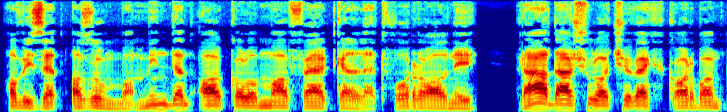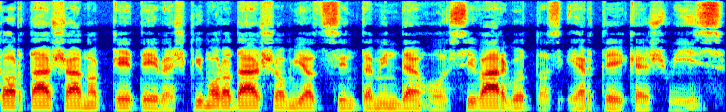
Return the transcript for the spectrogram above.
a vizet azonban minden alkalommal fel kellett forralni, ráadásul a csövek karbantartásának két éves kimaradása miatt szinte mindenhol szivárgott az értékes víz.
